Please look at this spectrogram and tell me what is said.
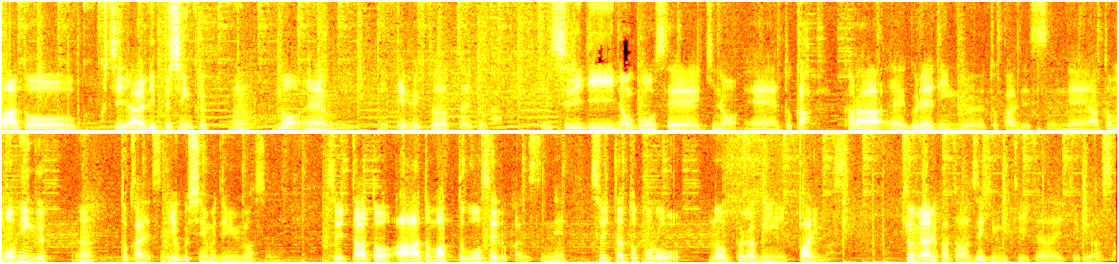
まああと口あ lip sync、うん、の、えーエフェクトだったりとか 3D の合成機能、えーとかカラー、えーグレーディングとかですね。あとモーフィング、うん。とかですね。よく CM で見ますよね。そういったあとああとマット合成とかですね。そういったところのプラグインがいっぱいあります。興味ある方はぜひ見ていただいてくださ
